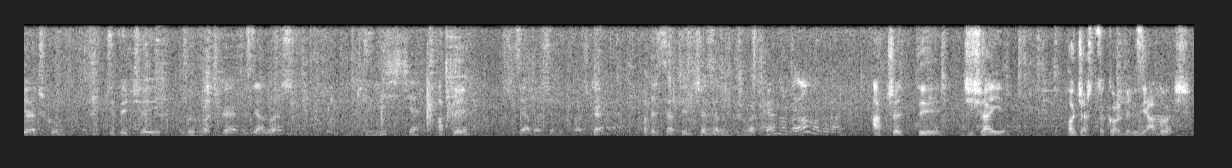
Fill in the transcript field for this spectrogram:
Jureczku, czy ty dzisiaj wychoweczkę zjadłeś? Oczywiście. A ty? Zjadłeś się wychoweczkę? Patrycja, ty dzisiaj zjadłeś wychoweczkę? No wiadomo, że tak. A czy ty dzisiaj chociaż cokolwiek zjadłeś?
